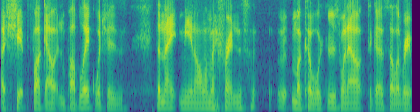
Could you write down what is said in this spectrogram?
a shit fuck out in public, which is the night me and all of my friends, my coworkers, went out to go celebrate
